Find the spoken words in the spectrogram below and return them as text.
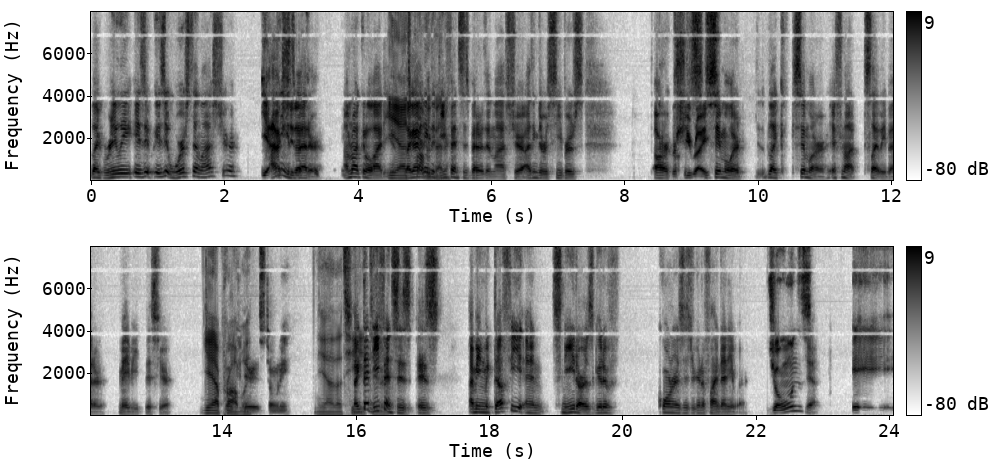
Like really? Is it is it worse than last year? yeah, I think it's that's- better. I'm not gonna lie to you. Yeah, like I probably think the better. defense is better than last year. I think the receivers are Rasheed s- similar, like similar, if not slightly better, maybe this year. Yeah, probably. Kadarius Toney. Yeah, that's heat. Like that dude. defense is is, I mean, McDuffie and Sneed are as good of corners as you're gonna find anywhere. Jones. Yeah. i-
